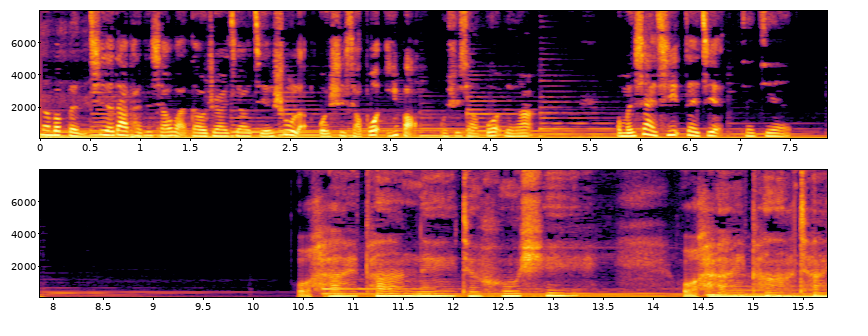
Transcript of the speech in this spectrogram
那么本期的大盘子小碗到这儿就要结束了。我是小波怡宝，我是小波零二，我们下期再见，再见。我害怕你的呼吸，我害怕太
